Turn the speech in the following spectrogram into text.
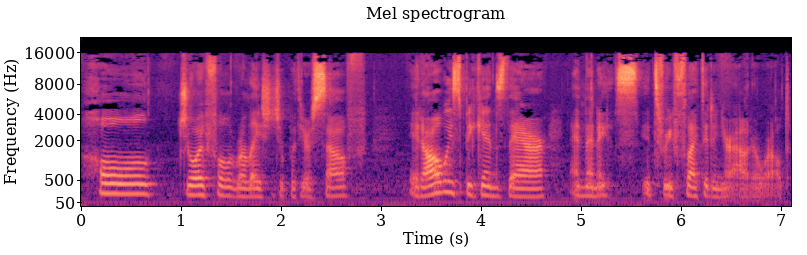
whole, joyful relationship with yourself. It always begins there and then it's it's reflected in your outer world.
